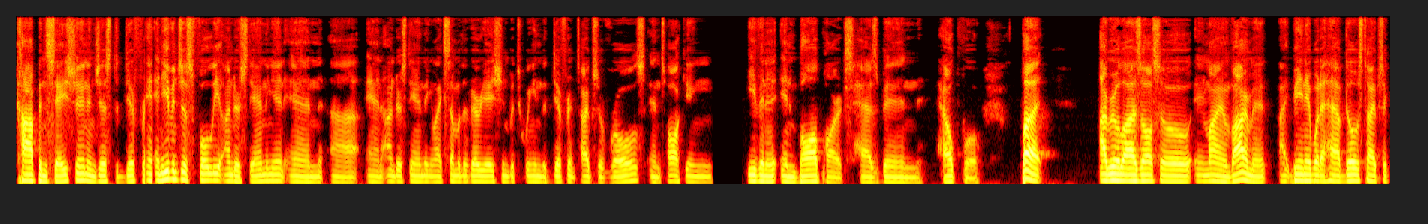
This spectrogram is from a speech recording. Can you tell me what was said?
compensation and just the different, and even just fully understanding it and, uh, and understanding like some of the variation between the different types of roles and talking even in, ballparks has been helpful. But I realize also in my environment, I, being able to have those types of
